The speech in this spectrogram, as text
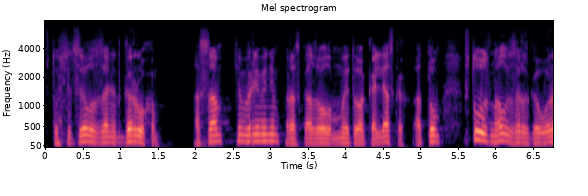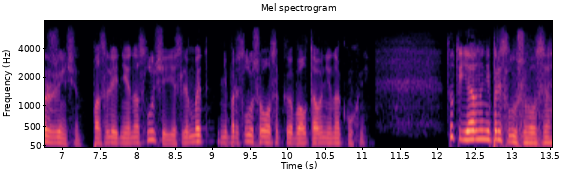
что всецело занят горохом. А сам, тем временем, рассказывал Мэтту о колясках, о том, что узнал из разговора женщин. Последнее на случай, если Мэтт не прислушивался к болтовне на кухне. Тот явно не прислушивался,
